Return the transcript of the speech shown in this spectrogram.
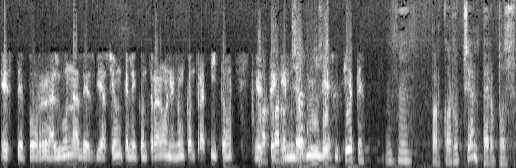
este por alguna desviación que le encontraron en un contratito este, en 2017. Por corrupción, pero pues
